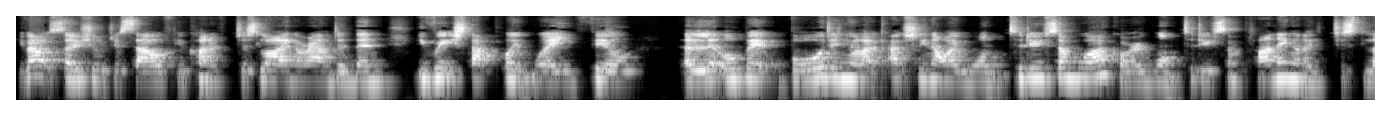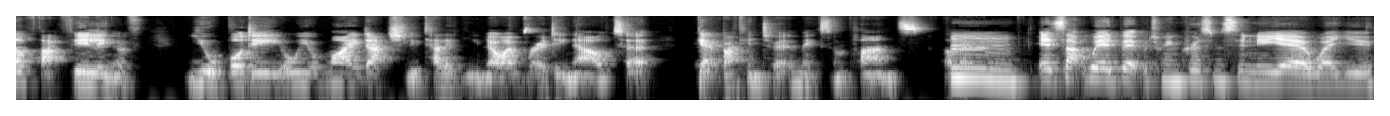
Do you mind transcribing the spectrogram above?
you've out socialed yourself. You're kind of just lying around, and then you reach that point where you feel a little bit bored and you're like, actually, now I want to do some work or I want to do some planning. And I just love that feeling of your body or your mind actually telling you, no, I'm ready now to get back into it and make some plans. Love it. Mm, it's that weird bit between Christmas and New Year where you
